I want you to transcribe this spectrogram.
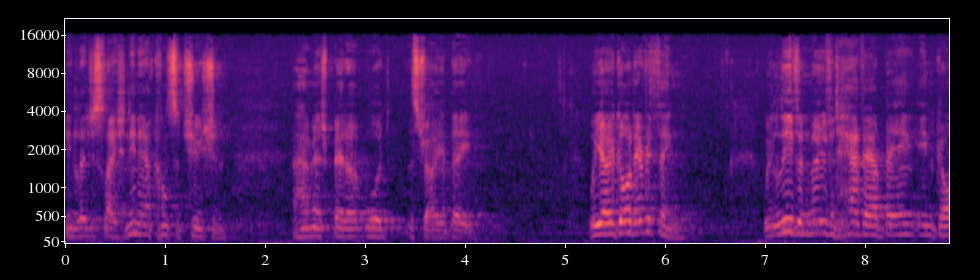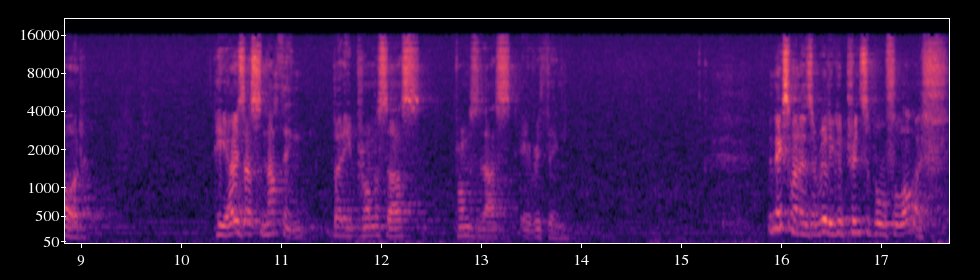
in legislation, in our constitution. How much better would Australia be? We owe God everything. We live and move and have our being in God. He owes us nothing, but He promises us, promises us everything. The next one is a really good principle for life.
